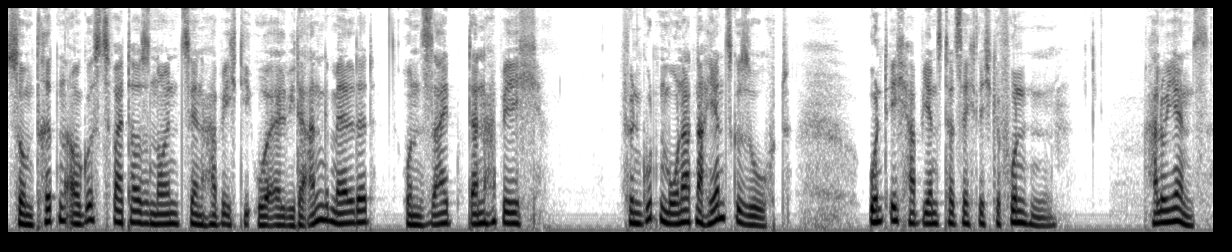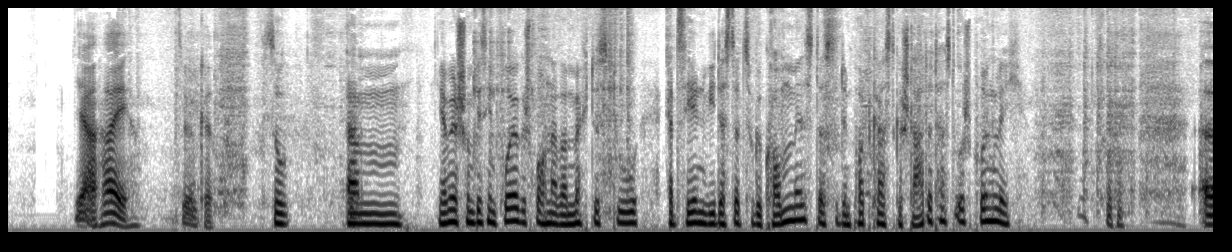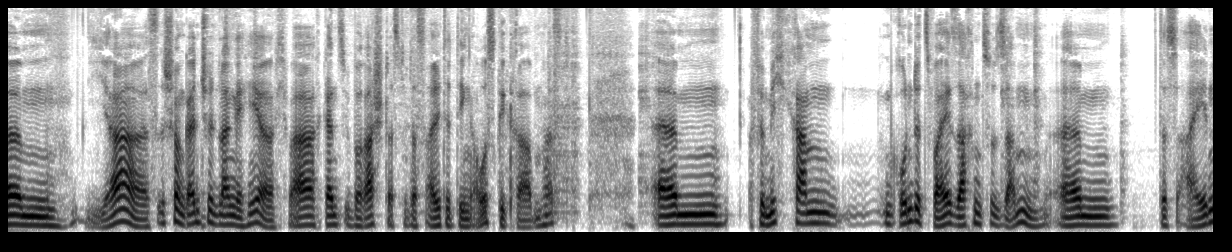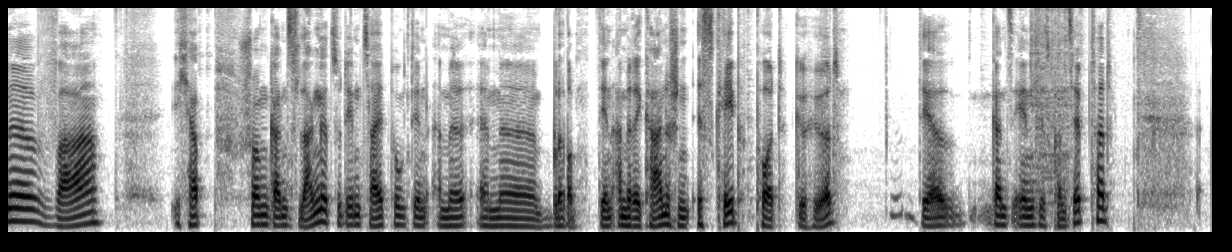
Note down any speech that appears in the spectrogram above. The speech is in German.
Zum 3. August 2019 habe ich die URL wieder angemeldet und seit dann habe ich für einen guten Monat nach Jens gesucht. Und ich habe Jens tatsächlich gefunden. Hallo Jens. Ja, hi, Sönke. So, ähm, wir haben ja schon ein bisschen vorher gesprochen, aber möchtest du erzählen, wie das dazu gekommen ist, dass du den Podcast gestartet hast ursprünglich? ähm, ja, es ist schon ganz schön lange her. Ich war ganz überrascht, dass du das alte Ding ausgegraben hast. Ähm, für mich kamen im Grunde zwei Sachen zusammen. Ähm, das eine war, ich habe schon ganz lange zu dem Zeitpunkt den, Amer Amer den amerikanischen Escape Pod gehört, der ganz ähnliches Konzept hat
